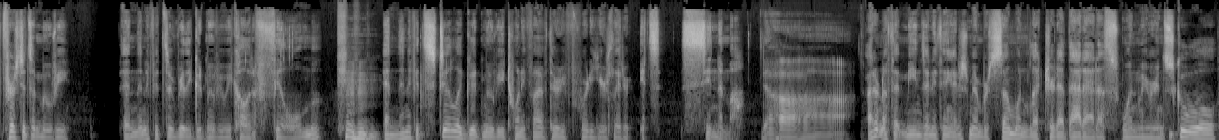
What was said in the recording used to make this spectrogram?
first it's a movie, and then if it's a really good movie, we call it a film, and then if it's still a good movie, 25, 30, 40 years later, it's cinema. Ah. I don't know if that means anything. I just remember someone lectured at that at us when we were in school.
